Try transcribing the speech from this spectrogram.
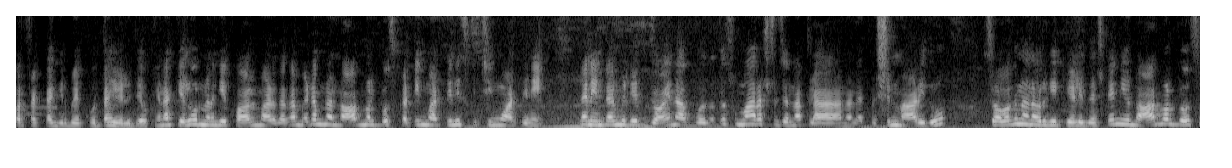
ಪರ್ಫೆಕ್ಟ್ ಆಗಿರ್ಬೇಕು ಅಂತ ಹೇಳಿದೆ ಓಕೆನಾ ಕೆಲವರು ನನಗೆ ಕಾಲ್ ಮಾಡಿದಾಗ ಮೇಡಮ್ ನಾನು ನಾರ್ಮಲ್ ಬ್ಲೌಸ್ ಕಟಿಂಗ್ ಮಾಡ್ತೀನಿ ಸ್ಟಿಚಿಂಗ್ ಮಾಡ್ತೀನಿ. ನಾನು ಇಂಟರ್ಮೀಡಿಯೇಟ್ ಜಾಯಿನ್ ಆಗ್ಬೋದು ಅಂತ ಸುಮಾರಷ್ಟು ಜನ ಕ್ಲಾ ನನ್ನ ಕ್ವೆಶನ್ ಮಾಡಿದ್ರು. ಸೊ ಅವಾಗ ನಾನು ಅವ್ರಿಗೆ ಕೇಳಿದೆ ಅಷ್ಟೇ, ನೀವು ನಾರ್ಮಲ್ ಬ್ಲೌಸ್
